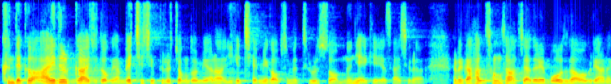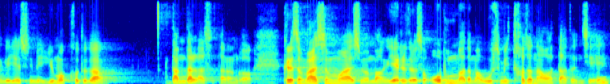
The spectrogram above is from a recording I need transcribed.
근데 그 아이들까지도 그냥 며칠씩 들을 정도면 이게 재미가 없으면 들을 수 없는 얘기예요, 사실은. 그러니까 성서학자들이 모두 다 어그리하는 게 예수님의 유머 코드가 남달랐었다는 거. 그래서 말씀하시면 막 예를 들어서 5분마다 막 웃음이 터져 나왔다든지.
